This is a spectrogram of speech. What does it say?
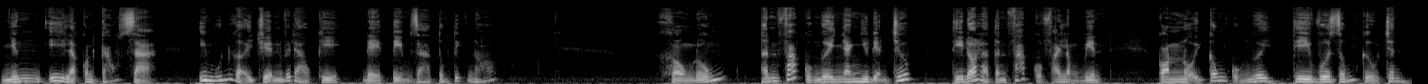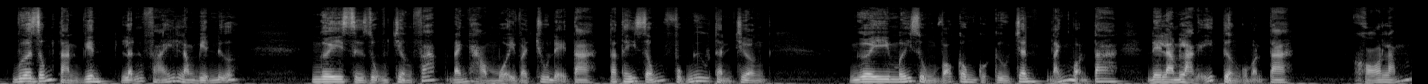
Nhưng y là con cáo già, y muốn gợi chuyện với Đào Kỳ để tìm ra tung tích nó. Không đúng, thần pháp của ngươi nhanh như điện chớp, thì đó là thần pháp của phái lòng biên. Còn nội công của ngươi thì vừa giống cửu chân, vừa giống tàn viên, lẫn phái lòng biên nữa. Ngươi sử dụng trường pháp đánh hảo muội và chu đệ ta, ta thấy giống phục ngưu thần trường. Ngươi mới dùng võ công của cửu chân đánh bọn ta để làm lạc ý tưởng của bọn ta. Khó lắm.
